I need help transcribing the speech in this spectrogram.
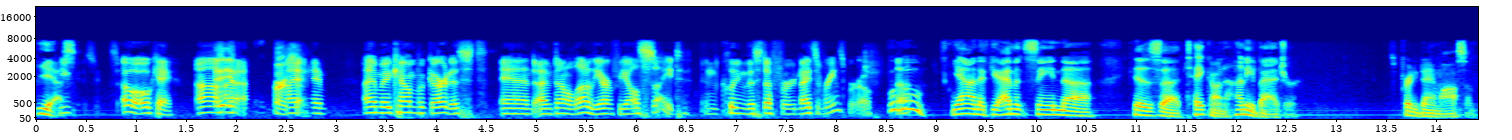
Yes. You- oh, okay. Uh, In I, person. I, I'm, I'm a comic book artist, and I've done a lot of the art for y'all's site, including the stuff for Knights of Rainsborough. Uh, yeah, and if you haven't seen uh, his uh, take on Honey Badger, it's pretty damn awesome.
